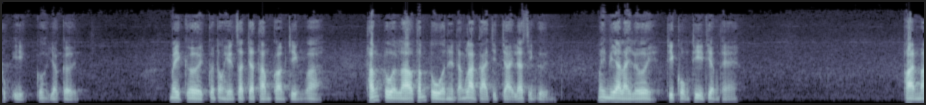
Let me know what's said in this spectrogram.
ทุกข์อีกก็อย่าเกิด ไม่เกิดก็ต้องเห็นสัจธรรมความจริงว่า ทั้งตัวเราทั้งตัวเนี่ยทั้งร่างกายจิตใจและสิ่งอื่น ไม่มีอะไรเลย ที่คงที่เที่ยงแท้ ผ่านมา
